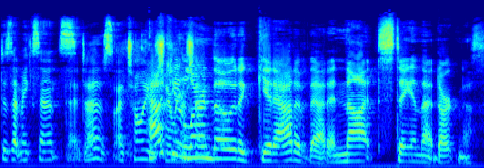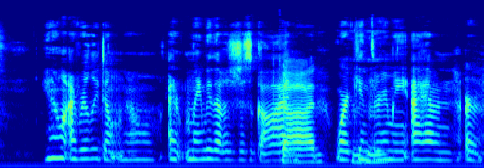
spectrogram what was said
Does that make sense? That does. I totally How understand did you learn though to get out of that and not stay in that darkness? You know, I really don't know. I, maybe that was just God, God working Mhm. through me. I haven't, or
